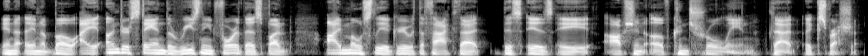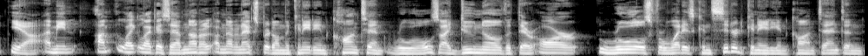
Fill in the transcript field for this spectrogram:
in in a bow, I understand the reasoning for this, but I mostly agree with the fact that this is a option of controlling that expression. Yeah, I mean, I'm like like I said, I'm not a, I'm not an expert on the Canadian content rules. I do know that there are rules for what is considered Canadian content, and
